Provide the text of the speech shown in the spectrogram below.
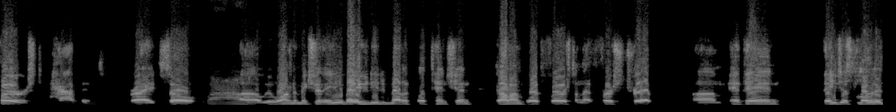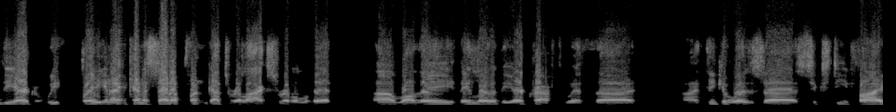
first happened. Right. So wow. uh, we wanted to make sure that anybody who needed medical attention got on board first on that first trip. Um, and then they just loaded the aircraft. We Brady and I kind of sat up front and got to relax for a little bit uh, while they they loaded the aircraft with. Uh, I think it was uh, 65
